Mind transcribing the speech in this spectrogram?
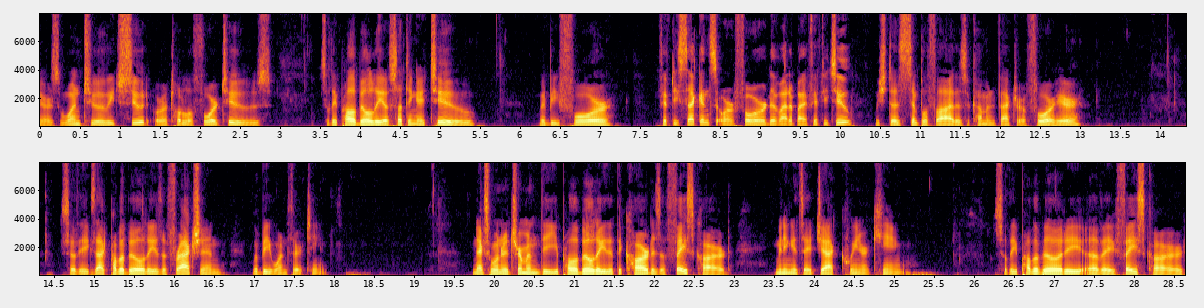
There's one 2 of each suit, or a total of four twos. So the probability of selecting a 2 would be 4 50 seconds, or 4 divided by 52, which does simplify. There's a common factor of 4 here. So the exact probability as a fraction would be 1 13th. Next, we want to determine the probability that the card is a face card, meaning it's a jack, queen, or king. So the probability of a face card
